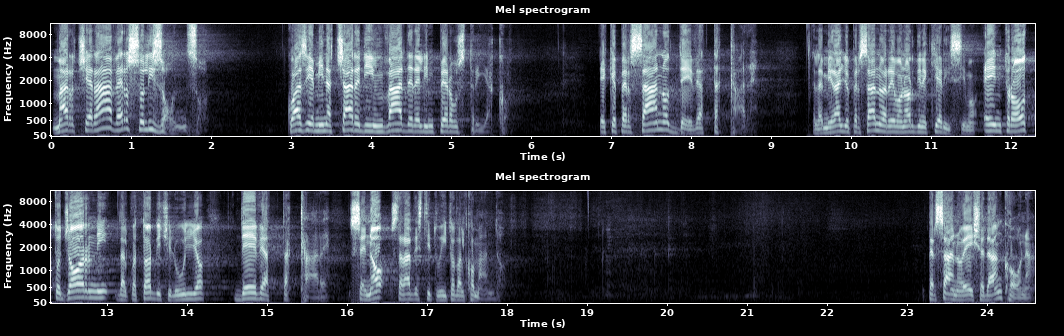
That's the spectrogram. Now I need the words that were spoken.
marcerà verso l'Isonzo, quasi a minacciare di invadere l'impero austriaco e che Persano deve attaccare. L'ammiraglio Persano arriva un ordine chiarissimo, entro otto giorni dal 14 luglio deve attaccare se no sarà destituito dal comando. Persano esce da Ancona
